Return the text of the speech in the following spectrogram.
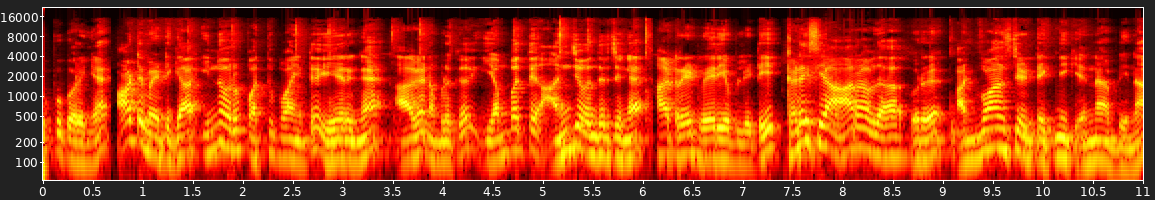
உப்பு குறைங்க. ஆட்டோமேட்டிக்காக இன்னொரு பத்து பாயிண்ட் ஏறுங்க. ஆக நம்மளுக்கு எண்பத்து அஞ்சு வந்துருச்சுங்க. ஹார்ட் ரேட் வேரியபிலிட்டி கடைசியாக ஆறாவதா ஒரு அட்வான்ஸ்டு டெக்னிக் என்ன அப்படின்னா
